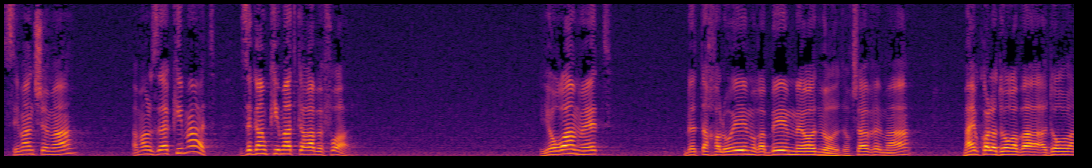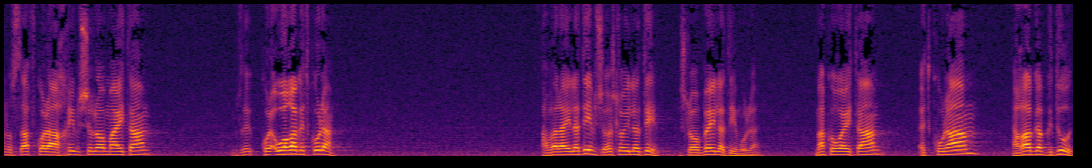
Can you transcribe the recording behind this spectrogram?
סימן שמה? אמרנו, זה כמעט. זה גם כמעט קרה בפועל. יורם מת בתחלואים רבים מאוד מאוד. עכשיו מה? מה עם כל הדור הבא, הדור הנוסף, כל האחים שלו, מה איתם? זה, הוא הרג את כולם. אבל הילדים שלו, יש לו ילדים, יש לו הרבה ילדים אולי. מה קורה איתם? את כולם הרג הגדוד.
